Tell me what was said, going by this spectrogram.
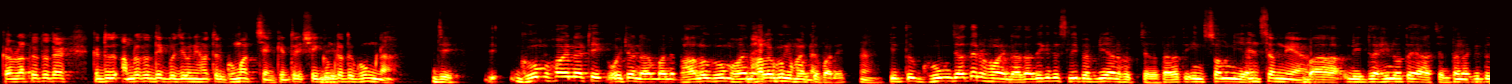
কারণ রাতে তো দেখ কিন্তু আমরা তো দেখব যে উনি হয়তো ঘুমাচ্ছেন কিন্তু সেই ঘুমটা তো ঘুম না। জি। ঘুম হয় না ঠিক ওইটা না মানে ভালো ঘুম হয় না ভালো ঘুম না। পারে। হ্যাঁ। কিন্তু ঘুম যাদের হয় না তাদের কিন্তু স্লিপ অ্যাপনিয়ার হচ্ছে না। তারা তো ইনসমনিয়া ইনসমনিয়া বা নিদ্রাহীনতায় আছেন তারা কিন্তু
